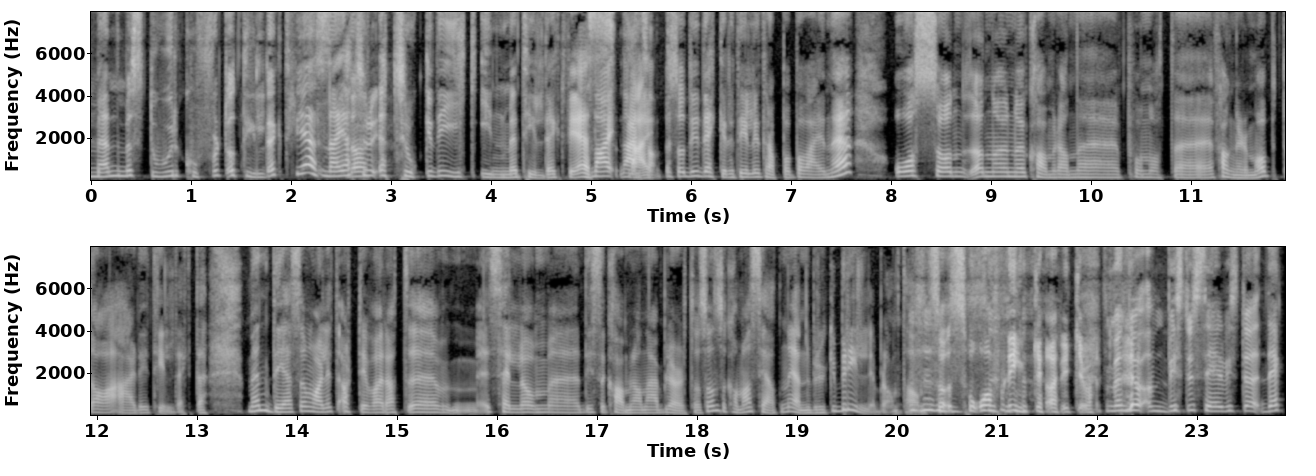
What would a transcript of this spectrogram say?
menn med stor koffert og tildekt fjes? Nei, jeg, tror, jeg tror ikke de gikk inn med tildekt fjes. Nei, nei, sant. Så de dekker det til i trappa på vei ned. Og så når, når kameraene på en måte fanger dem opp, da er de tildekte. Men det som var litt artig, var at eh, selv om eh, disse kameraene er blurrete og sånn, så kan man se at den ene bruker briller, blant annet. Så, så flinke har de ikke vært. Men du, hvis du ser hvis du, det,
